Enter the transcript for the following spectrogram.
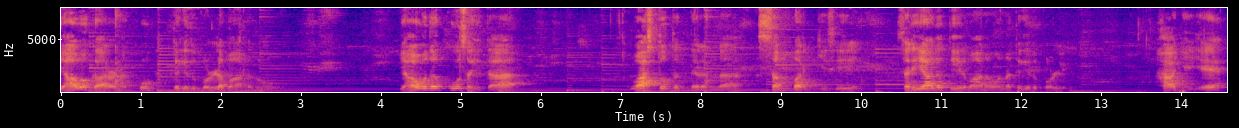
ಯಾವ ಕಾರಣಕ್ಕೂ ತೆಗೆದುಕೊಳ್ಳಬಾರದು. ಯಾವುದಕ್ಕೂ ಸಹಿತ ವಾಸ್ತುತಜ್ಞರನ್ನು ಸಂಪರ್ಕಿಸಿ ಸರಿಯಾದ ತೀರ್ಮಾನವನ್ನು ತೆಗೆದುಕೊಳ್ಳಿ. ಹಾಗೆಯೇ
